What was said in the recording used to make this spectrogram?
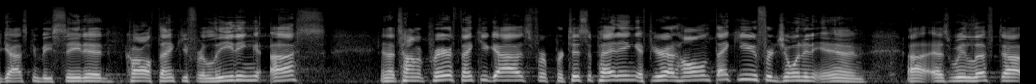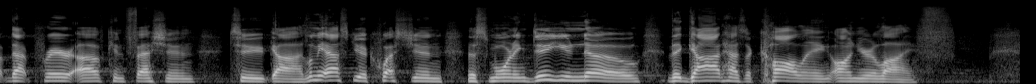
You guys can be seated. Carl, thank you for leading us in that time of prayer. Thank you guys for participating. If you're at home, thank you for joining in uh, as we lift up that prayer of confession to God. Let me ask you a question this morning. Do you know that God has a calling on your life?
